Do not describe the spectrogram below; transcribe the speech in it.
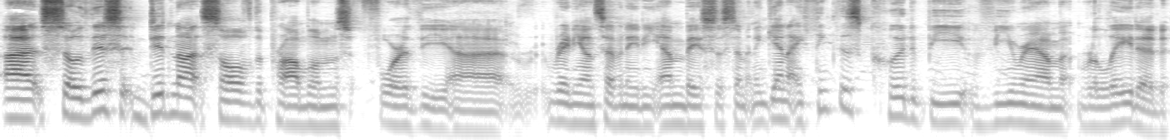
Uh, so this did not solve the problems for the uh, Radeon 780M based system. And again, I think this could be VRAM related.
